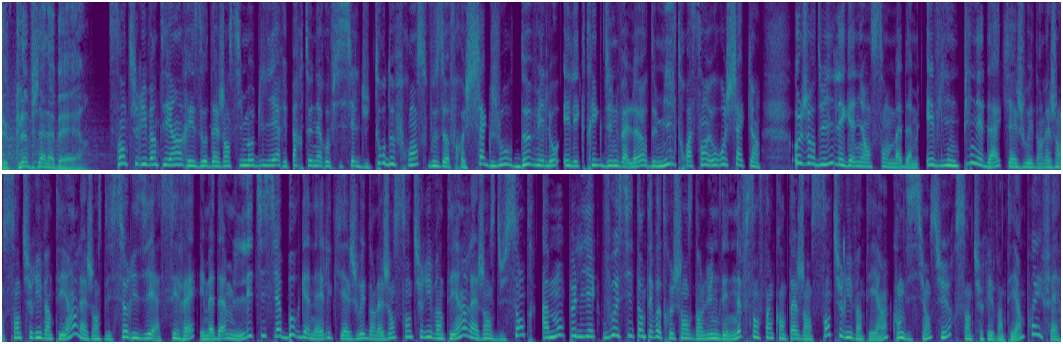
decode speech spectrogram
Le Club Jalabert. Century 21, réseau d'agences immobilières et partenaire officiel du Tour de France, vous offre chaque jour deux vélos électriques d'une valeur de 1300 euros chacun. Aujourd'hui, les gagnants sont Madame Evelyne Pineda, qui a joué dans l'agence Century 21, l'agence des cerisiers à Serret, et Madame Laetitia Bourganel, qui a joué dans l'agence Century 21, l'agence du centre à Montpellier. Vous aussi tentez votre chance dans l'une des 950 agences Century 21. Conditions sur century21.fr.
